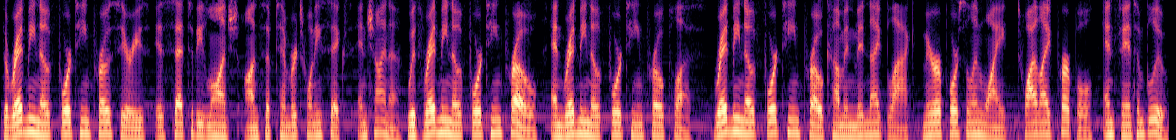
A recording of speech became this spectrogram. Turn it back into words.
The Redmi Note 14 Pro series is set to be launched on September 26 in China, with Redmi Note 14 Pro and Redmi Note 14 Pro Plus. Redmi Note 14 Pro come in Midnight Black, Mirror Porcelain White, Twilight Purple, and Phantom Blue.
